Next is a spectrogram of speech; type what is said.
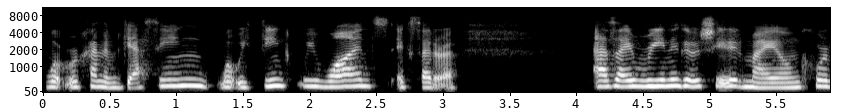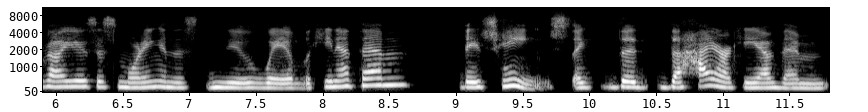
what we're kind of guessing, what we think we want, etc as I renegotiated my own core values this morning and this new way of looking at them, they changed. Like the the hierarchy of them,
